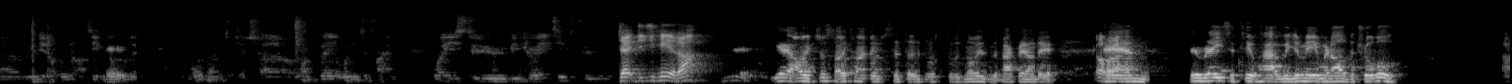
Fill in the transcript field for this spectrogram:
Um, you know, we're not a team that just uh, one player. We need to find ways to be creative. To Deck, did you hear that? Yeah, I just I thought it was, there was noise in the background there. Oh. Um, the race at two. How would you mean with all the trouble? Uh,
